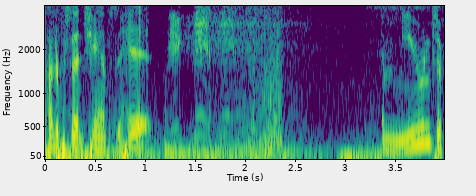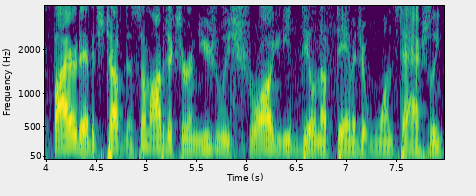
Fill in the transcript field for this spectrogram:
100% chance to hit. Immune to fire damage. Toughness. Some objects are unusually strong. You need to deal enough damage at once to actually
